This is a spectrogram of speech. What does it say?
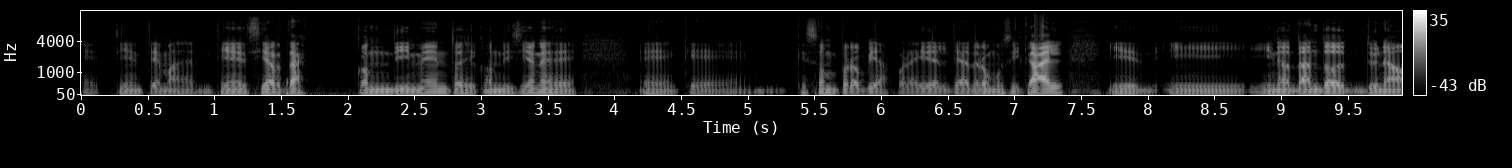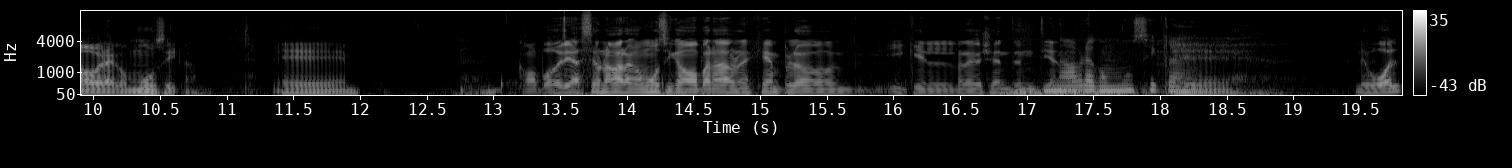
eh, tiene temas, tiene ciertos condimentos y condiciones de, eh, que, que son propias por ahí del teatro musical y, y- y no tanto de una obra con música. Eh, Como podría ser una obra con música, como para dar un ejemplo y que el radio oyente entienda. Una obra con música. eh, ¿The Wall?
